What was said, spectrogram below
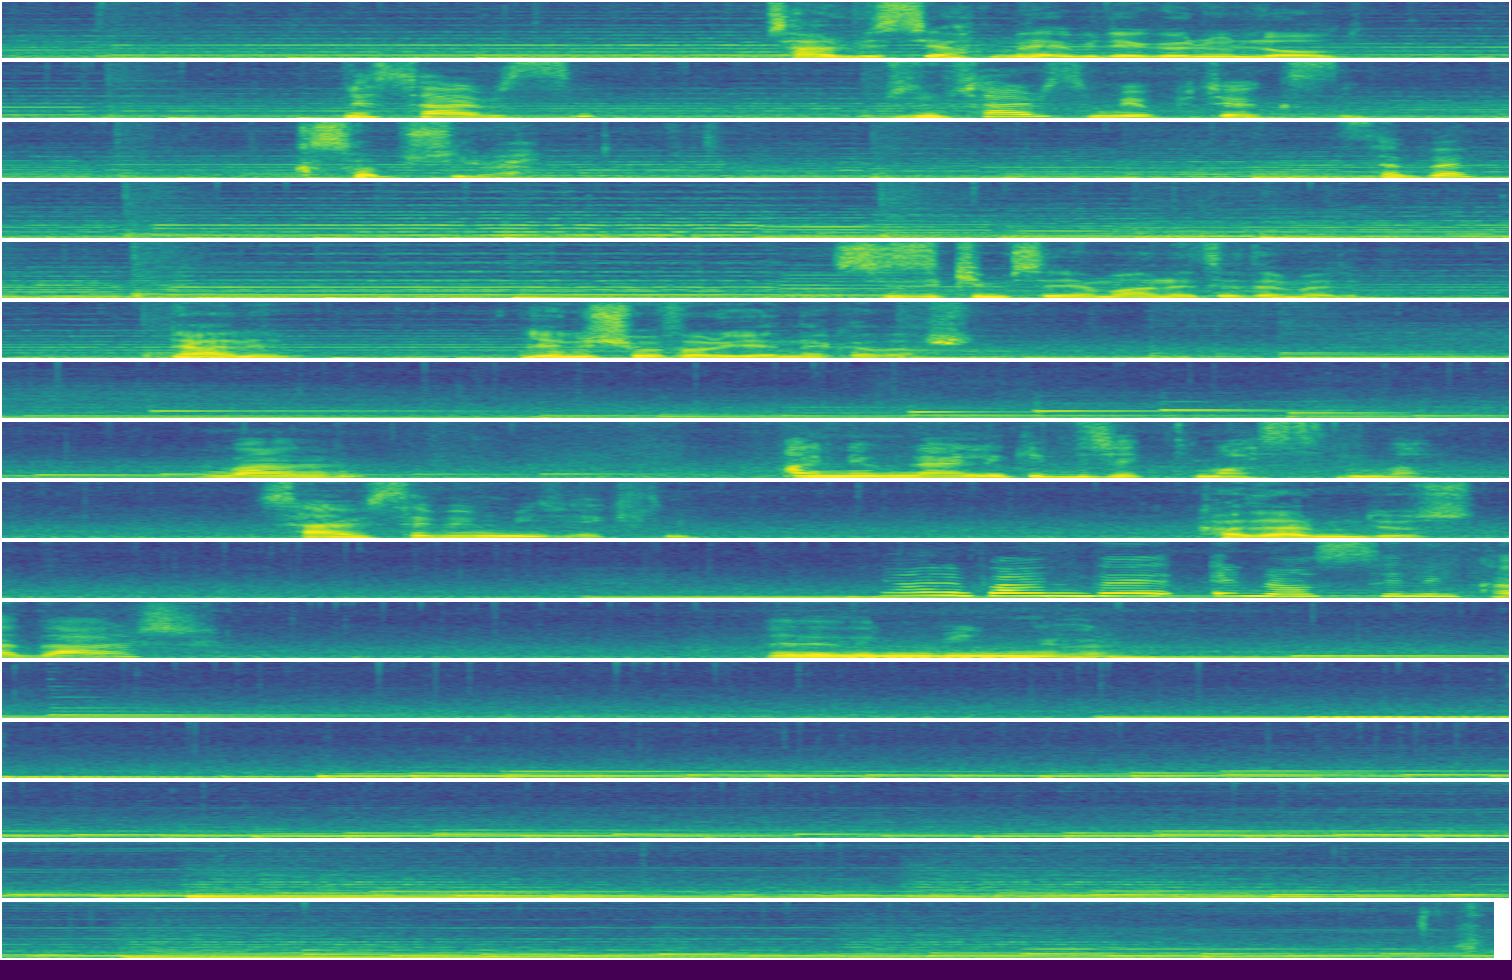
Servis yapmaya bile gönüllü oldum. Ne servisi? Bizim servisi mi yapacaksın? Kısa bir süre. Sebep? Sizi kimseye emanet edemedim. Yani yeni şoför gelene kadar. Ben annemlerle gidecektim aslında. Servise binmeyecektim. Kader mi diyorsun? Yani ben de en az senin kadar ne dediğimi bilmiyorum.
